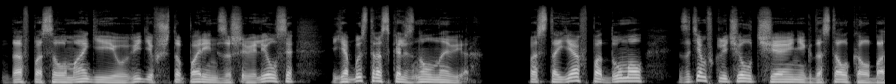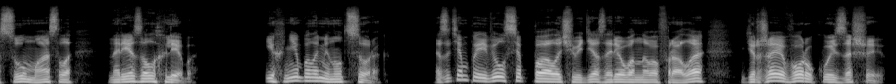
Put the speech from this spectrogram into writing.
Дав посыл магии и увидев, что парень зашевелился, я быстро скользнул наверх. Постояв, подумал, затем включил чайник, достал колбасу, масло, нарезал хлеба. Их не было минут сорок. Затем появился Палыч, ведя зареванного фрола, держа его рукой за шею.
